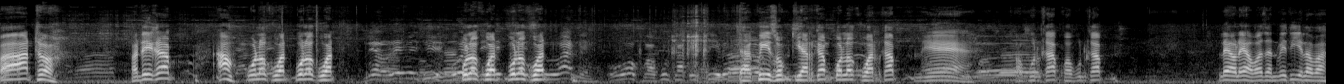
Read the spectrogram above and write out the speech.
ปาดโถอะสวัสดีครับ เอ้าปุละขวดปุละขวดเรียกเลยไม่ที่ปุละขวดปุละขวด จากพี่สมเกียรติครับคนละขวดครับแน่ขอบคุณครับ ขอบคุณครับ แล้วแล้วว่าสันเวทีแล้วปะ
